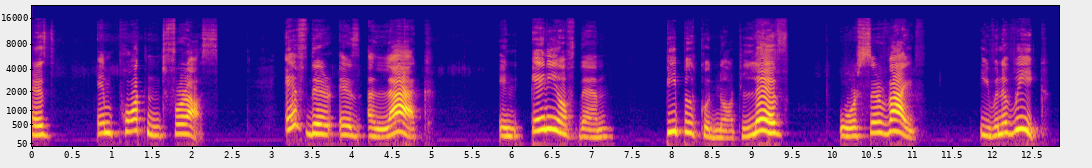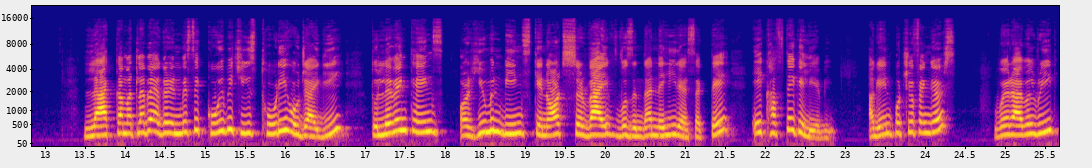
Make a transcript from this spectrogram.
is important for us. If there is a lack in any of them, people could not live or survive even a week. Lack का मतलब है अगर इनमें से कोई भी चीज़ थोड़ी हो जाएगी तो लिविंग थिंग्स और ह्यूमन बींग्स के नॉट सर्वाइव वो ज़िंदा नहीं रह सकते एक हफ़्ते के लिए भी again put your fingers where I will read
